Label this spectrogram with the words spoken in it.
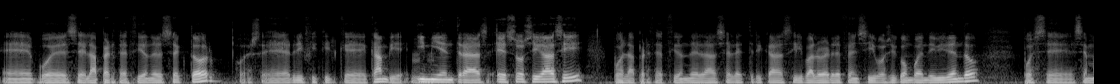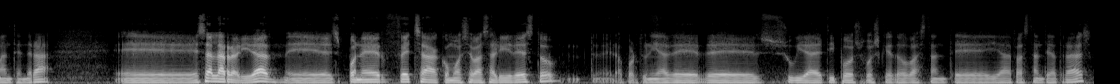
eh, pues eh, la percepción del sector pues eh, es difícil que cambie. Y mientras eso siga así, pues la percepción de las eléctricas y valores defensivos y con buen dividendo, pues se mantendrá. Eh, esa es la realidad. Eh, es poner fecha cómo se va a salir de esto. La oportunidad de, subida de tipos pues quedó bastante ya bastante atrás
